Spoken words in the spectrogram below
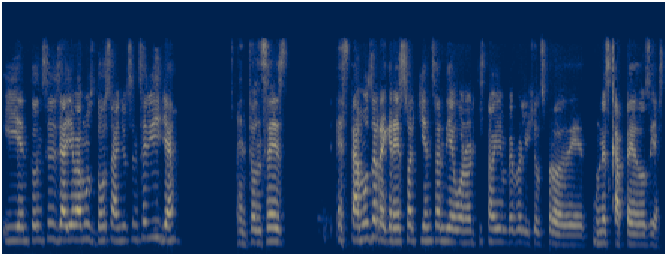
Y entonces ya llevamos dos años en Sevilla. Entonces estamos de regreso aquí en San Diego. Bueno, ahorita estoy en Beverly Hills, pero de un escape de dos días.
